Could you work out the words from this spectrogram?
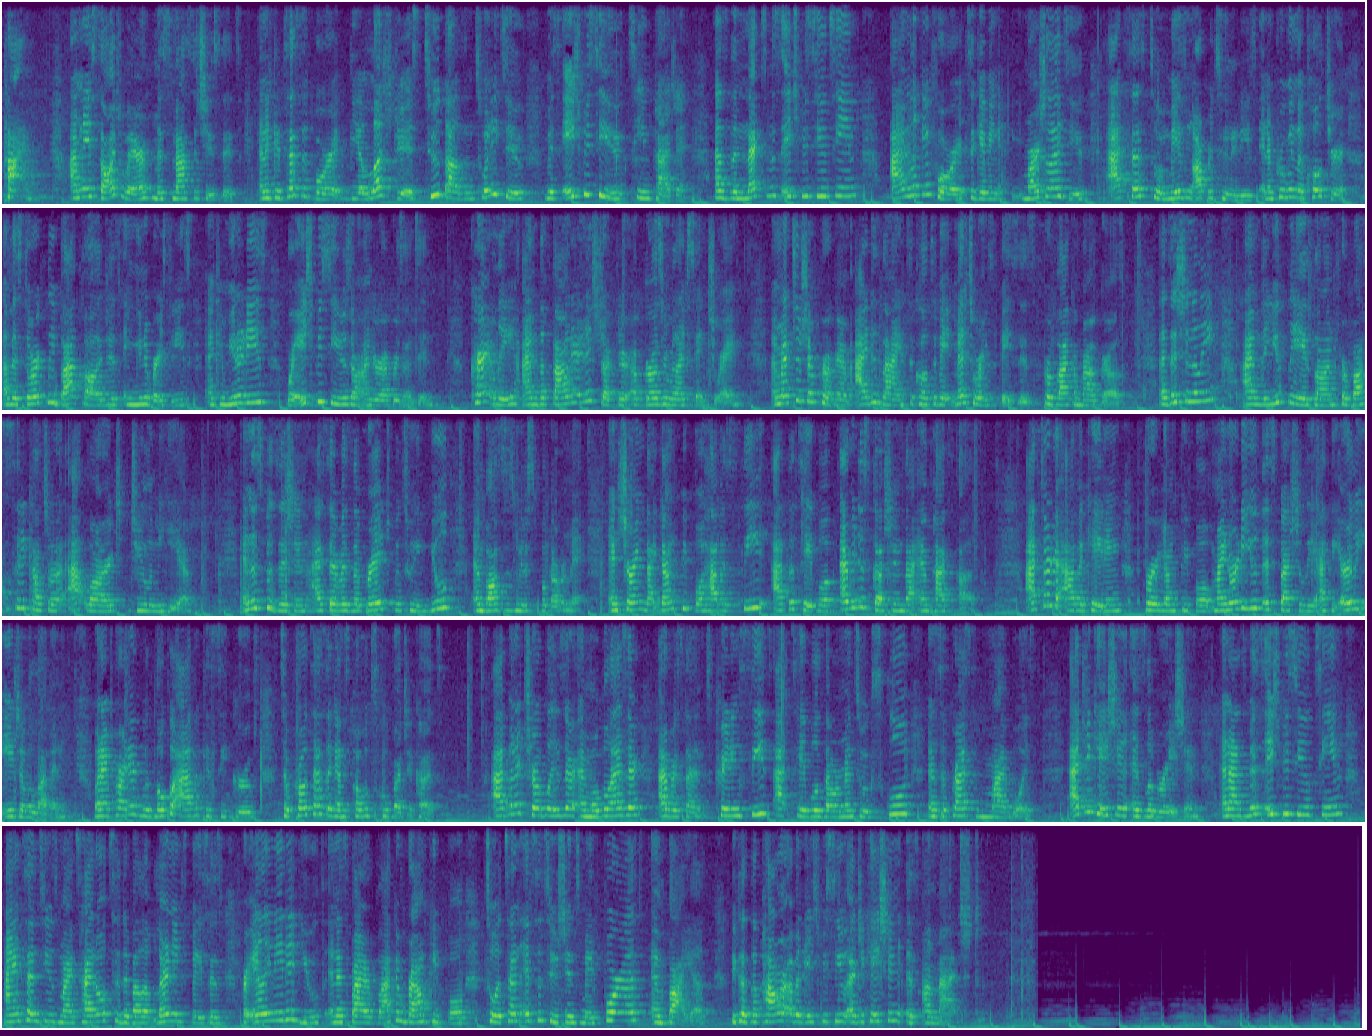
Hi, I'm Saj Ware, Miss Massachusetts, and a contestant for the illustrious 2022 Miss HBCU Teen Pageant. As the next Miss HBCU Teen, I'm looking forward to giving marginalized youth access to amazing opportunities and improving the culture of historically black colleges and universities and communities where HBCUs are underrepresented. Currently, I'm the founder and instructor of Girls in Real Life Sanctuary, a mentorship program I designed to cultivate mentoring spaces for black and brown girls. Additionally, I'm the youth liaison for Boston City Councilor at Large, Julia Mejia. In this position, I serve as the bridge between youth and Boston's municipal government, ensuring that young people have a seat at the table of every discussion that impacts us. I started advocating for young people, minority youth especially, at the early age of 11, when I partnered with local advocacy groups to protest against public school budget cuts. I've been a trailblazer and mobilizer ever since, creating seats at tables that were meant to exclude and suppress my voice. Education is liberation, and as Miss HBCU Teen, I intend to use my title to develop learning spaces for alienated youth and inspire black and brown people to attend institutions made for us and by us, because the power of an HBCU education is unmatched.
